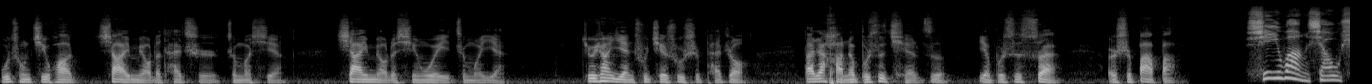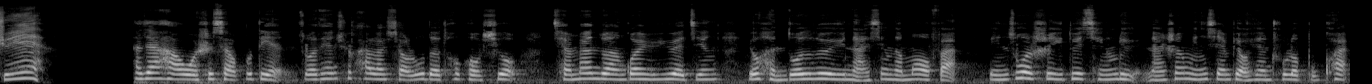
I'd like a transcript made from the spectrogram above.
无从计划下一秒的台词怎么写，下一秒的行为怎么演。就像演出结束时拍照，大家喊的不是茄子，也不是帅，而是爸爸。希望小学，大家好，我是小不点。昨天去看了小鹿的脱口秀，前半段关于月经，有很多对于男性的冒犯。邻座是一对情侣，男生明显表现出了不快，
